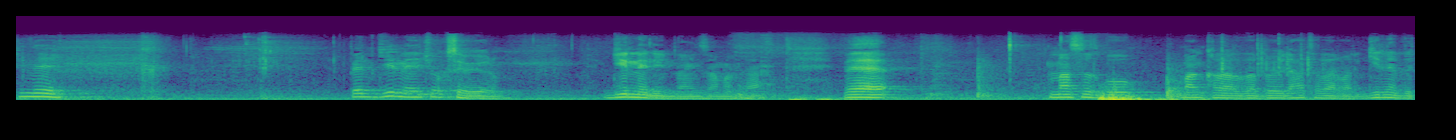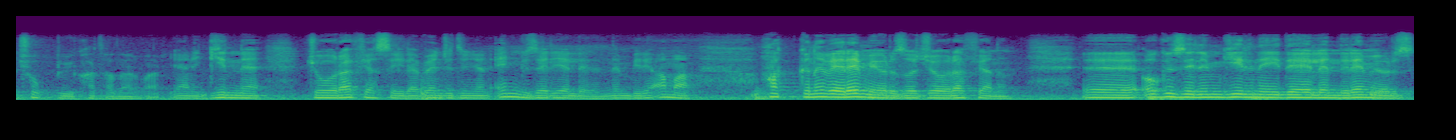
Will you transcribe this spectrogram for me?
Şimdi ben Girne'yi çok seviyorum. Girneliyim de aynı zamanda. Ve nasıl bu bankalarda böyle hatalar var. Girne'de çok büyük hatalar var. Yani Girne coğrafyasıyla bence dünyanın en güzel yerlerinden biri ama hakkını veremiyoruz o coğrafyanın. Ee, o güzelim Girne'yi değerlendiremiyoruz.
